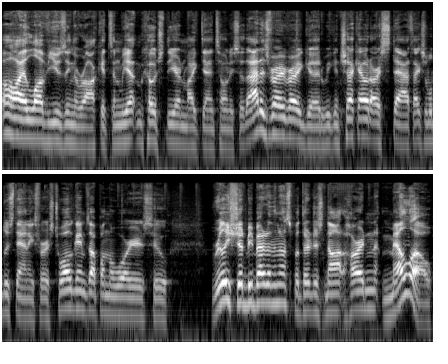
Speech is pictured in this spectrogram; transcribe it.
Oh, I love using the Rockets, and we have Coach of the Year and Mike D'Antoni. So that is very, very good. We can check out our stats. Actually, we'll do standings first. 12 games up on the Warriors, who really should be better than us, but they're just not. Harden, Melo.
